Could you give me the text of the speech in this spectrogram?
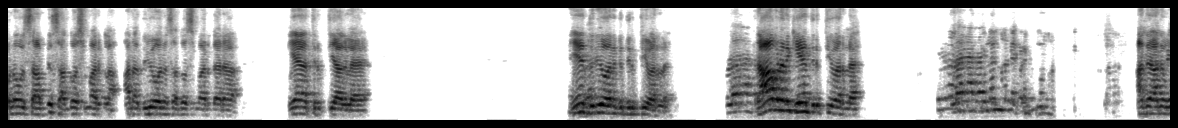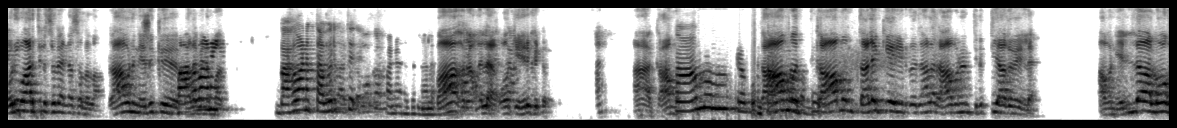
உணவு சாப்பிட்டு சந்தோஷமா இருக்கலாம். ஆனா துரியோதனன் சந்தோஷமா இருந்தாரா? ஏன் திருப்தி ஆகல? ஏன் துரியோதனுக்கு திருப்தி வரல? ராவணனுக்கு ஏன் திருப்தி வரல? அது அது ஒரு வார்த்தையில சொல்ல என்ன சொல்லலாம்? ராவணன் எதுக்கு பகவானை தவிர்த்து இல்ல ஓகே இருக்கட்டும். காமம். காம காமம் தலைக்கேறி இருந்ததுனால ராவணன் திருப்தியாகவே இல்லை. அவன் எல்லா லோக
